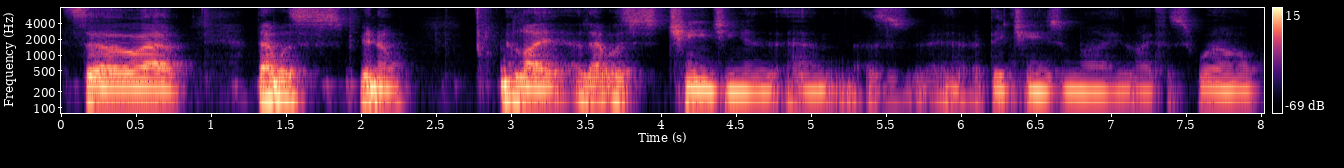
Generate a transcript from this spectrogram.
So uh, that was, you know, like that was changing and, as a big change in my life as well.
